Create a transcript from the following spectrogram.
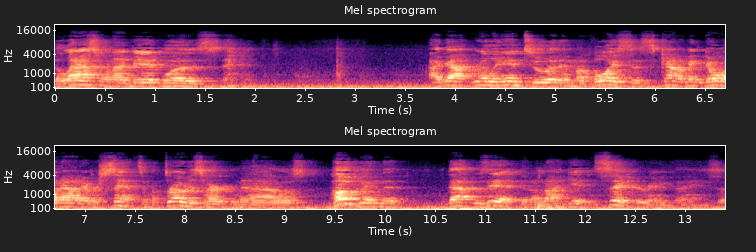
the last one I did was I got really into it, and my voice has kind of been going out ever since, and my throat is hurting, and I was hoping that that was it, that I'm not getting sick or anything. So,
